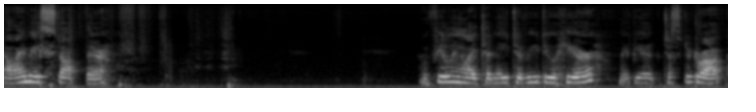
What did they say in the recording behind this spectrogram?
Now I may stop there. I'm feeling like I need to redo here, maybe a, just a drop.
